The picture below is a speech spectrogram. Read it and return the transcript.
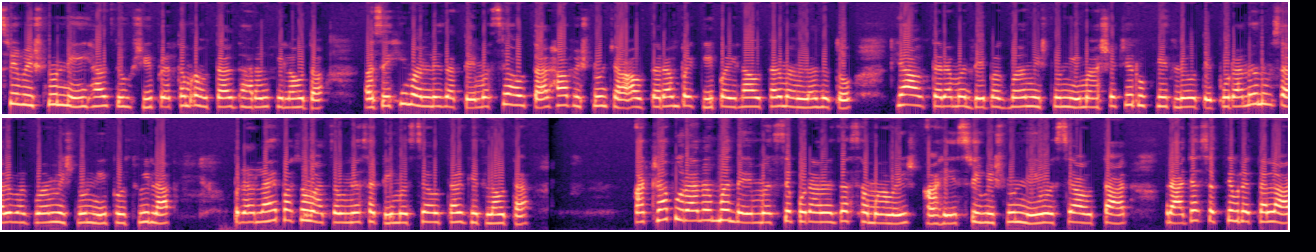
श्री विष्णूंनी ह्याच दिवशी प्रथम अवतार धारण केला होता. असेही मानले जाते. मत्स्य अवतार हा विष्णूच्या अवतारांपैकी पहिला अवतार मानला जातो. या अवतारामध्ये भगवान विष्णूंनी माशाचे रूप घेतले होते. पुराणानुसार भगवान विष्णूंनी पृथ्वीला प्रलयापासून वाचवण्यासाठी मत्स्य अवतार घेतला होता. अठरा पुराणांमध्ये मत्स्य पुराणाचा समावेश आहे. श्री विष्णूंनी मत्स्य अवतार राजा सत्यव्रताला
